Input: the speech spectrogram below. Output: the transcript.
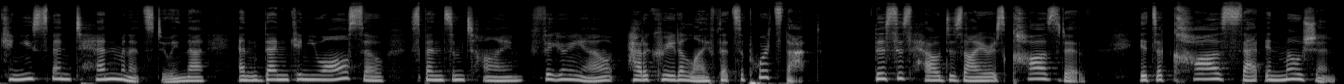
Can you spend 10 minutes doing that? And then can you also spend some time figuring out how to create a life that supports that? This is how desire is causative. It's a cause set in motion.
